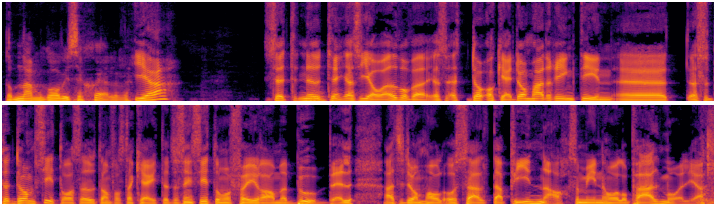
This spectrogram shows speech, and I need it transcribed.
De namngav ju sig själv. Ja. Så att nu tänker alltså jag överväger, alltså, de- okej de hade ringt in, eh, alltså de, de sitter alltså utanför staketet och sen sitter de och firar med bubbel, att de har, och salta pinnar som innehåller palmolja.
